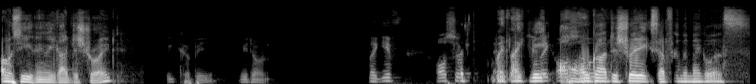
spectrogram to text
Oh, so you think they got destroyed? It could be. We don't. Like if also, But, but like they all also- got destroyed except for the megaliths.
